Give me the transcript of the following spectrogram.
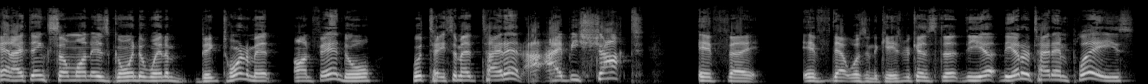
and I think someone is going to win a big tournament on FanDuel with Taysom at tight end. I, would be shocked if uh, if that wasn't the case because the the uh, the other tight end plays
